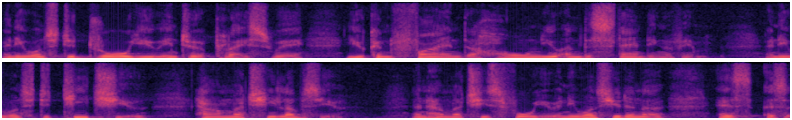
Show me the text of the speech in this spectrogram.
And He wants to draw you into a place where you can find a whole new understanding of Him. And He wants to teach you how much He loves you and how much He's for you. And He wants you to know as, as,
